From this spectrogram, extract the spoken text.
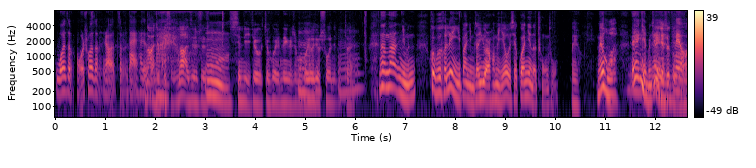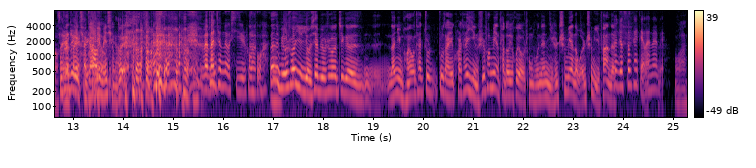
我怎么我说怎么着怎么带他就那就不行，那就是嗯，心里就就会那个什么，回头就说你了，对。那那你们会不会和另一半，你们在育儿方面也有一些观念的冲突？没有。没有吗？哎，你们这也是没有。今天这个请嘉宾没请对，完完全没有戏剧冲突。那你比如说有有些，比如说这个男女朋友，他住住在一块儿，他饮食方面他都会有冲突。那你是吃面的，我是吃米饭的，那就分开点外卖呗。哇，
